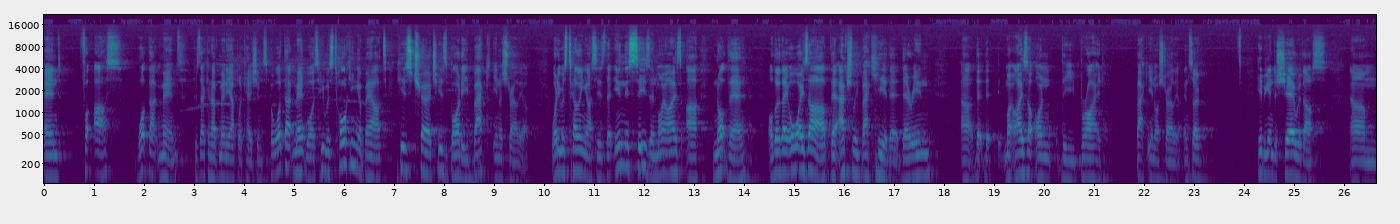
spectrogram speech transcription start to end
And for us, what that meant, because that can have many applications, but what that meant was he was talking about his church, his body back in Australia. What he was telling us is that in this season, my eyes are not there, although they always are, they're actually back here. They're, they're in, uh, the, the, my eyes are on the bride back in Australia. And so he began to share with us, um,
